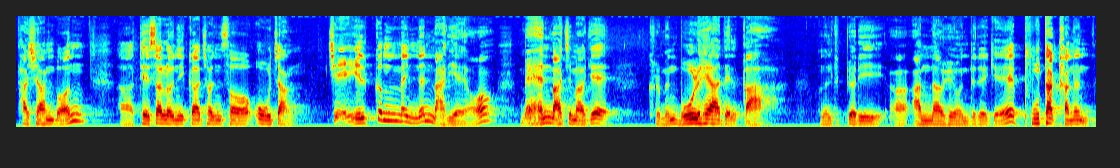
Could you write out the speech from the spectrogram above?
다시 한번 아, 데살로니가 전서 5장 제일 끝맺는 말이에요. 맨 마지막에 그러면 뭘 해야 될까? 오늘 특별히 아, 안나 회원들에게 부탁하는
